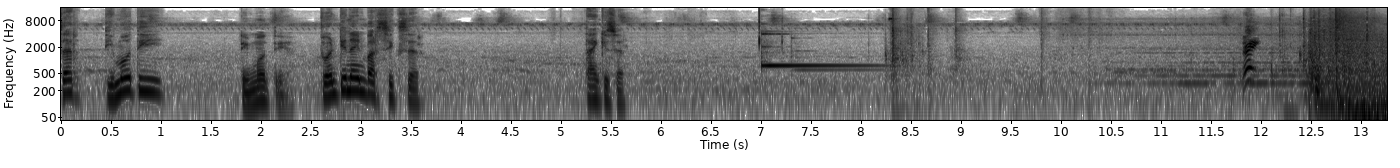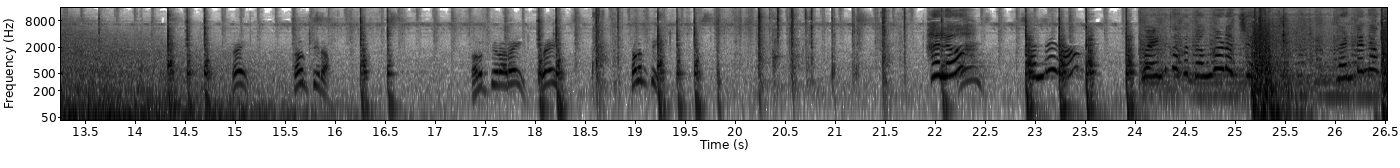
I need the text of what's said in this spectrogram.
Sir Timothy. Timothy? Twenty nine bar six sir thank you sir hello? చంద్రనా మా ఇంటికి ఒక దొంగడు వచ్చాడు వెంటనే ఒక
